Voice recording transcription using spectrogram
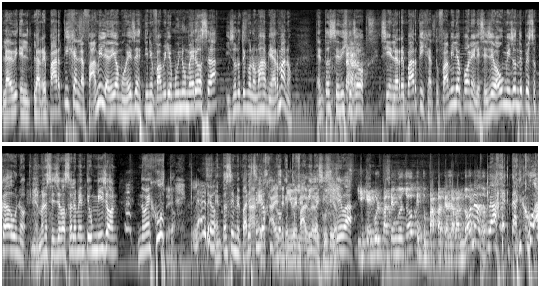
La, el- la repartija en la familia, digamos, ella tiene familia muy numerosa y yo tengo nomás a mi hermano. Entonces dije yo, si en la repartija tu familia ponele, se lleva un millón de pesos cada uno y mi hermano se lleva solamente un millón, no es justo. Claro. Entonces me parece Ah, es- a lógico que tu familia, si se lleva. ¿Y qué culpa tengo yo que tu papá te haya abandonado? Claro, tal cual,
